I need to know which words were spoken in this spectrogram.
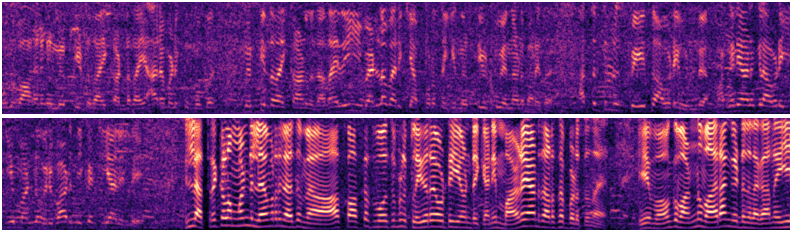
മൂന്ന് വാഹനങ്ങൾ നിർത്തിയിട്ടതായി കണ്ടതായി അരമണിക്കൂർ മുമ്പ് നിർത്തിയിട്ടതായി കാണുന്നുണ്ട്. അതായത് ഈ വെള്ളം വരയ്ക്ക് അപ്പുറത്തേക്ക് നിർത്തിയിട്ടു എന്നാണ് പറയുന്നത്. അത്തരത്തിലുള്ള സ്പേസ് അവിടെ ഉണ്ട്. അങ്ങനെയാണെങ്കിൽ അവിടെ ഇനിയും മണ്ണ് ഒരുപാട് നീക്കം ചെയ്യാനില്ലേ? ഇല്ല അത്രക്കുള്ള മണ്ണില്ല പറഞ്ഞില്ല അത് as fast as possible clear out ചെയ്യേണ്ടിരിക്കുകയാണ്. ഈ മഴയാണ് തടസ്സപ്പെടുത്തുന്നത്. ഈ നമുക്ക് മണ്ണ് വാരാൻ കിട്ടുന്നില്ല. കാരണം ഈ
